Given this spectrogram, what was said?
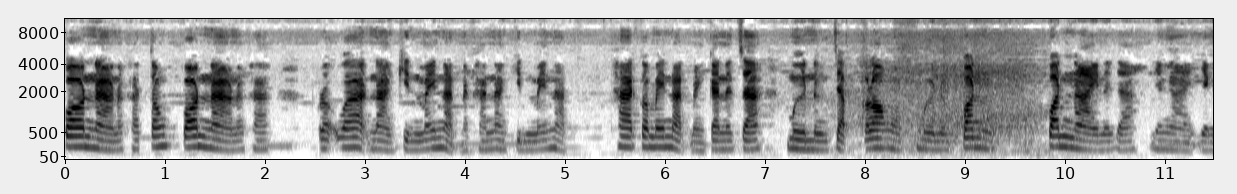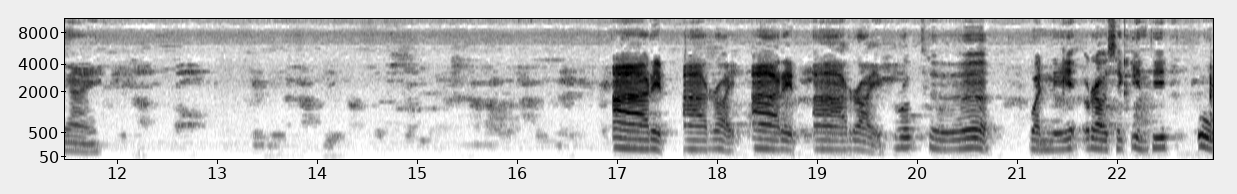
ป้อนนางนะคะ ต้องป้อนนางนะคะ เพราะว่านางกินไม่หนัดนะคะ นางกินไม่หนัด ทาดก็ไม่หนัดเหมือนกันนะจ๊ะ มือหนึ่งจับกล้อง มือหนึ่งป้อนป้อนนายนะจ๊ะ ยังไง ยังไงอาเร็ดอร่อยอาเร็ดอร่อยพวกเธอ วันนี้เราเช็คอินที่อู่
